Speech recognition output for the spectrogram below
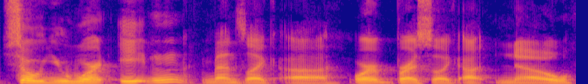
so you weren't eaten? Ben's like, uh, or Bryce is like, uh, no.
